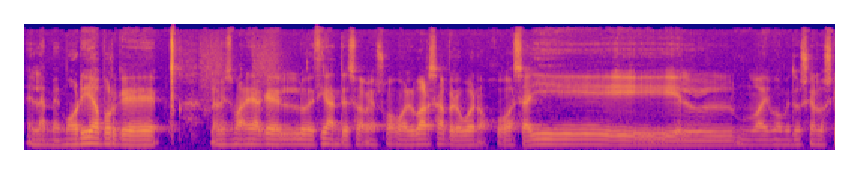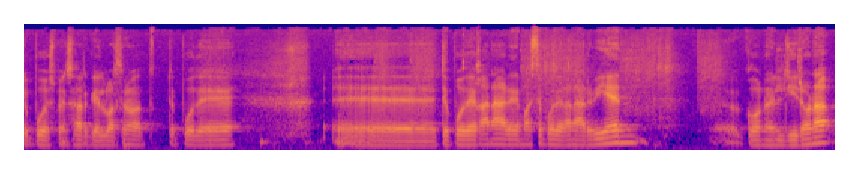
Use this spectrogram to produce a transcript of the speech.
en la memoria porque de la misma manera que lo decía antes, habíamos jugado con el Barça, pero bueno, juegas allí y hay momentos en los que puedes pensar que el Barcelona te puede, eh, te puede ganar, además te puede ganar bien. Eh, con el Girona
